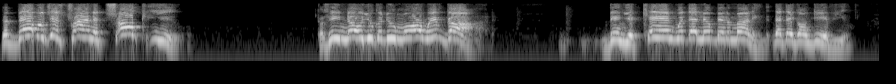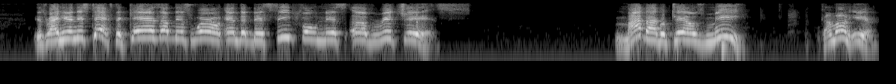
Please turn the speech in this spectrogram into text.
The devil just trying to choke you. Because he know you could do more with God than you can with that little bit of money that they're going to give you. It's right here in this text. The cares of this world and the deceitfulness of riches. My Bible tells me, come on here,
